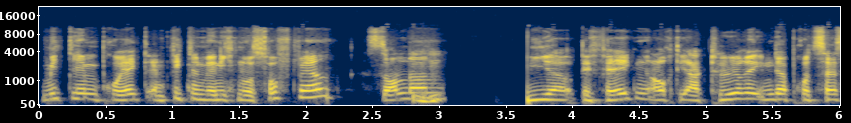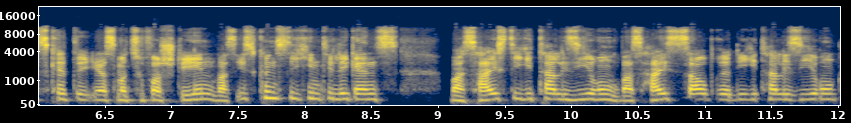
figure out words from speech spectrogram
mit dem Projekt entwickeln wir nicht nur Software, sondern mhm. Wir befähigen auch die Akteure in der Prozesskette erstmal zu verstehen, was ist künstliche Intelligenz, was heißt Digitalisierung, was heißt saubere Digitalisierung,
